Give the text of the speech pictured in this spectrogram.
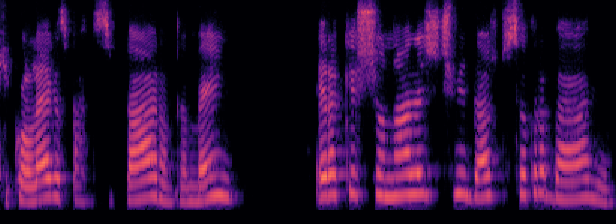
que colegas participaram também, era questionar a legitimidade do seu trabalho.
